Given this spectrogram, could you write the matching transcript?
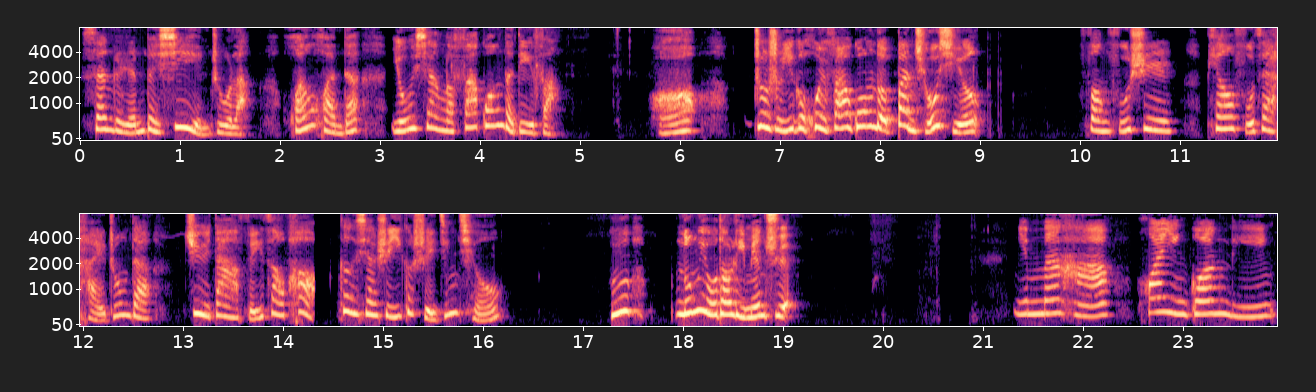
三个人被吸引住了，缓缓的游向了发光的地方。哦，这是一个会发光的半球形，仿佛是漂浮在海中的巨大肥皂泡，更像是一个水晶球。嗯，能游到里面去。你们好，欢迎光临。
